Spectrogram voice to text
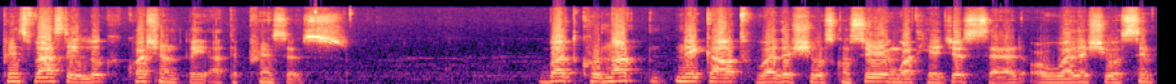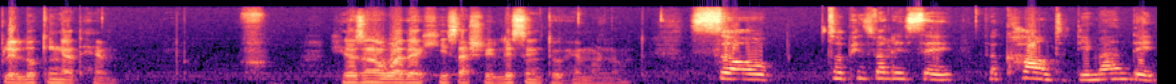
Prince Vasily looked questioningly at the princess, but could not make out whether she was considering what he had just said or whether she was simply looking at him. He doesn't know whether he's actually listening to him or not. So, so Prince Valley say the count demanded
